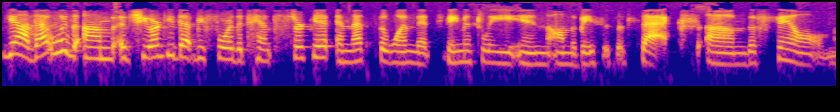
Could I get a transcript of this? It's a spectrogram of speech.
Yeah, that was. Um, she argued that before the Tenth Circuit, and that's the one that's famously in on the basis of sex. Um, the film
